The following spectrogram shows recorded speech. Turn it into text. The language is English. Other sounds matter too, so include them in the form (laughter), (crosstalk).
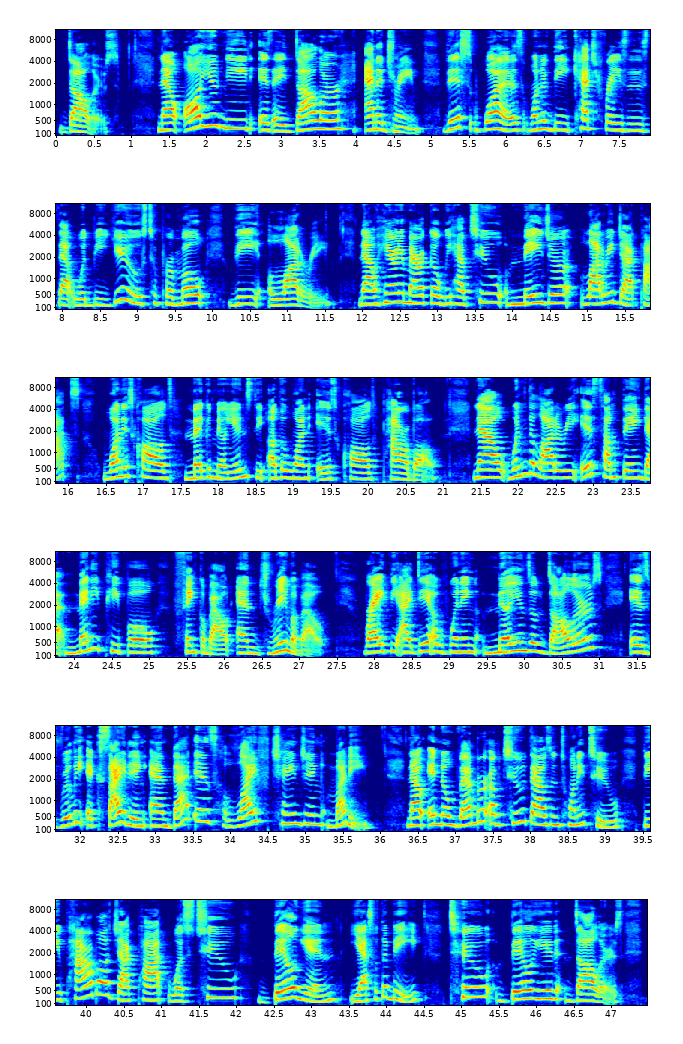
Now, all you need is a dollar and a dream. This was one of the catchphrases that would be used to promote the lottery. Now, here in America, we have two major lottery jackpots. One is called Mega Millions, the other one is called Powerball. Now, winning the lottery is something that many people think about and dream about, right? The idea of winning millions of dollars is really exciting, and that is life changing money. Now, in November of 2022, the Powerball jackpot was 2 billion, yes, with a B, $2 billion.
